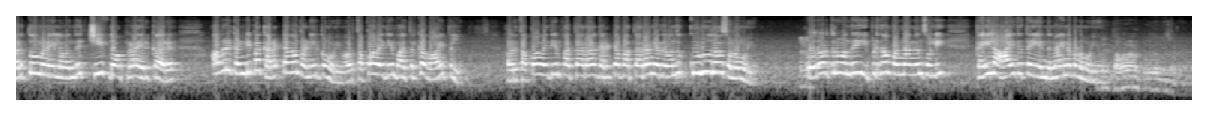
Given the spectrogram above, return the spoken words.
மருத்துவமனையில் வந்து சீஃப் டாக்டராக இருக்கார். அவர் கண்டிப்பாக கரெக்டாக தான் பண்ணியிருக்க முடியும். அவர் தப்பாக வைத்தியம் பார்த்துருக்க வாய்ப்பில்லை. அவர் தப்பாக வைத்தியம் பார்த்தாரா கரெக்டாக பார்த்தாராங்கிறத வந்து குழு தான் சொல்ல முடியும். ஒரு ஒருத்தரும் வந்து இப்படி தான் பண்ணாங்கன்னு சொல்லி கையில் ஆயுதத்தை ஏந்துனா என்ன பண்ண முடியும்? தவறான புரிதல்னு சொல்றீங்க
